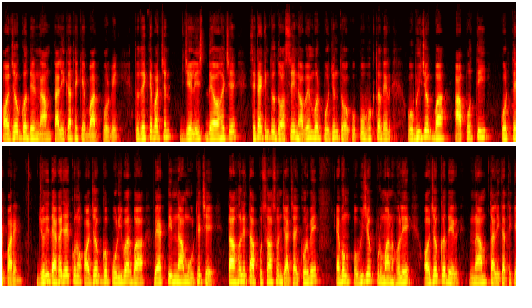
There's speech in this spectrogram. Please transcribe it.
অযোগ্যদের নাম তালিকা থেকে বাদ পড়বে। তো দেখতে পাচ্ছেন, যে লিস্ট দেওয়া হয়েছে, সেটা কিন্তু দশই নভেম্বর পর্যন্ত উপভোক্তাদের অভিযোগ বা আপত্তি করতে পারেন। যদি দেখা যায় কোনো অযোগ্য পরিবার বা ব্যক্তির নাম উঠেছে, তাহলে তা প্রশাসন যাচাই করবে এবং অভিযোগ প্রমাণ হলে অযোগ্যদের নাম তালিকা থেকে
